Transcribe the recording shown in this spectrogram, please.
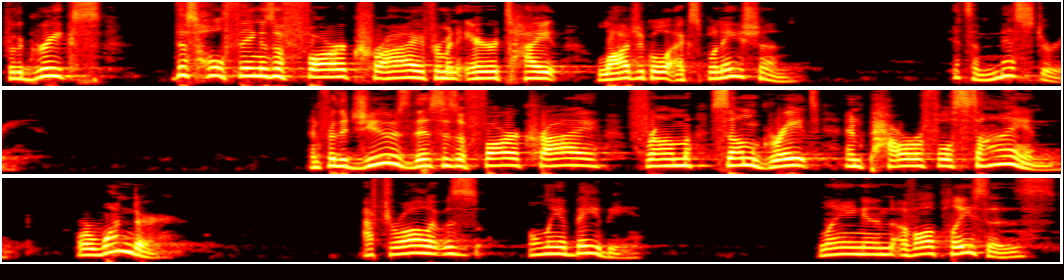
For the Greeks, this whole thing is a far cry from an airtight, logical explanation. It's a mystery. And for the Jews, this is a far cry from some great and powerful sign or wonder. After all, it was only a baby laying in, of all places,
